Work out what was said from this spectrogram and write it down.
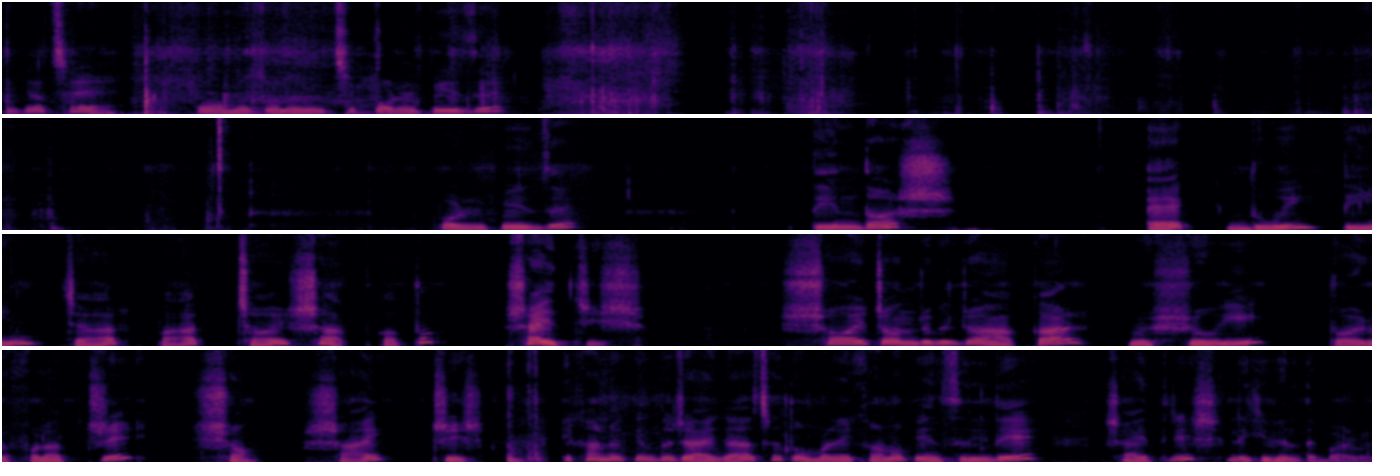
ঠিক আছে? তো আমরা চলে যাচ্ছি পরের পেজে পরের পেজে তিন দশ, এক, দুই, তিন, চার, পাঁচ, ছয়, সাত, কত? সাঁত্রিশ ছয় চন্দ্রবিন্দু আকার, রস্যই, তৈরফলাত্রী, স সাঁত্রিশ এখানেও কিন্তু জায়গা আছে, তোমরা এখানেও পেন্সিল দিয়ে সাঁত্রিশ লিখে ফেলতে পারবে।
